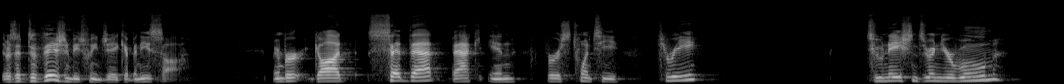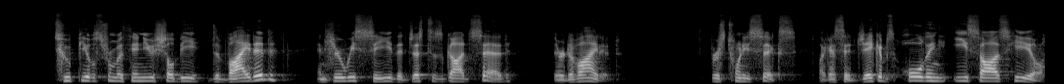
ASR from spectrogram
there's a division between Jacob and Esau. Remember, God said that back in verse 23 Two nations are in your womb, two peoples from within you shall be divided. And here we see that just as God said, they're divided. Verse 26, like I said, Jacob's holding Esau's heel.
